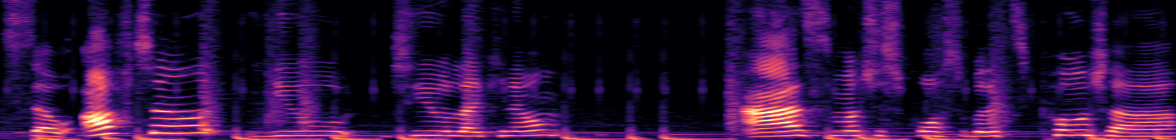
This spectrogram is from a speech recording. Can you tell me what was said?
So after you do like you know as much as possible exposure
